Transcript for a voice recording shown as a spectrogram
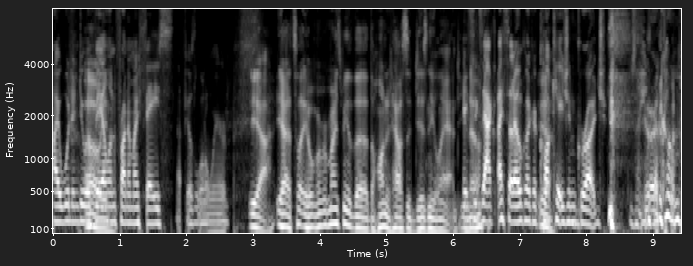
I wouldn't do a Oh, veil yeah. in front of my face. That feels a little weird. Yeah. Yeah. It's like, it reminds me of the, the haunted house at Disneyland. You it's know? exact. I said I look like a Yeah. Caucasian grudge. She's like, "Here I come,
